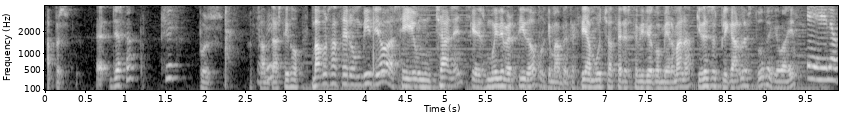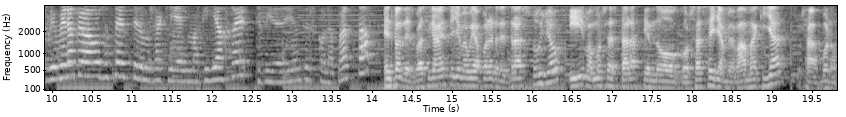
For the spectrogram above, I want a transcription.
Ah, pues, eh, ¿ya está? Sí. Pues fantástico. Vamos a hacer un vídeo, así un challenge, que es muy divertido porque me apetecía mucho hacer este vídeo con mi hermana. ¿Quieres explicarles tú de qué va a ir? Eh, lo primero que vamos a hacer, tenemos aquí el maquillaje, cepillo de dientes con la pasta. Entonces, básicamente yo me voy a poner detrás suyo y vamos a estar haciendo cosas. Ella me va a maquillar, o sea, bueno,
